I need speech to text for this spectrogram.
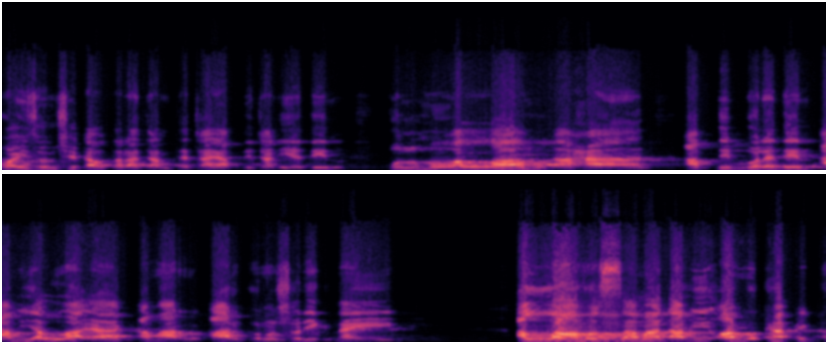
কয়জন সেটাও তারা জানতে চায়। আপনি জানিয়ে দিন আপনি বলে দিন, আমি আল্লাহ এক, আমার আর কোন শরিক নাই। আল্লাহ সামাদ, আমি অমুখাপেক্ষ,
